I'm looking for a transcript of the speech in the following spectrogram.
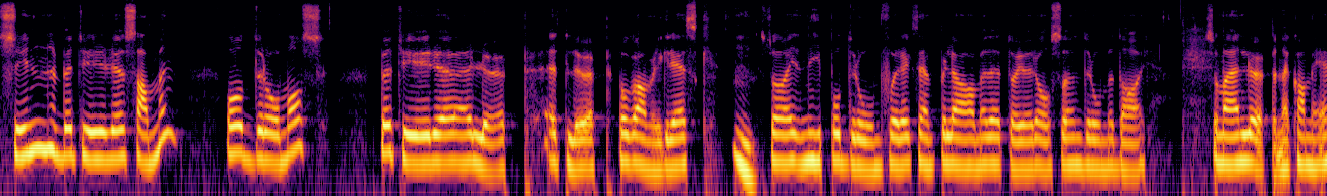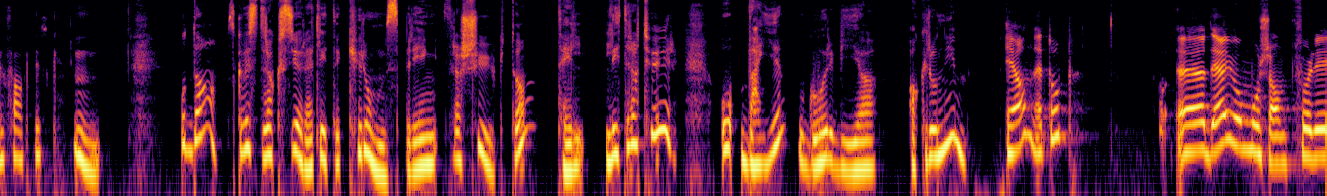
Synd betyr sammen, og dromos betyr løp. Et løp på gammelgresk. Mm. Så en hippodrom f.eks. har med dette å gjøre, også en dromedar. Som er en løpende kamel, faktisk. Mm. Og da skal vi straks gjøre et lite krumspring fra sjukdom til litteratur, og veien går via akronym. Ja, nettopp. Eh, det er jo morsomt, fordi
